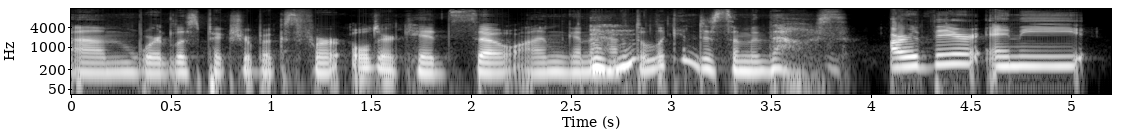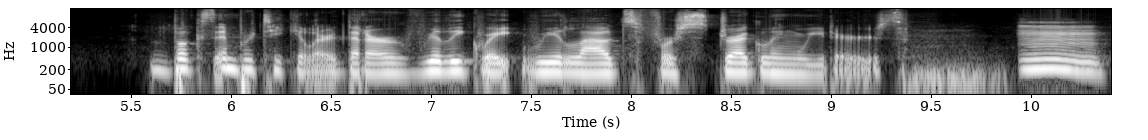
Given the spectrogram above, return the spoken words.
um, wordless picture books for older kids, so I'm gonna mm-hmm. have to look into some of those. Are there any books in particular that are really great read alouds for struggling readers? Mm.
